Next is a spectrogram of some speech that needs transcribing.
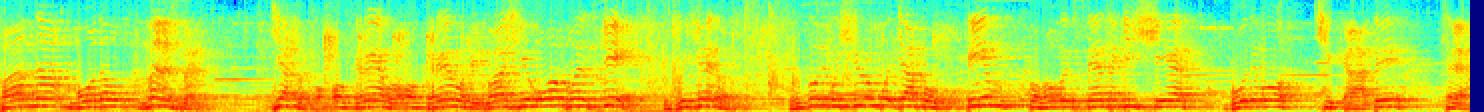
Панна Модел Менеджмент. Дякуємо окремо, окремо під ваші оплески. Звичайно ж, висловлюємо щиру подяку тим, кого ми все-таки ще будемо чекати. Це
